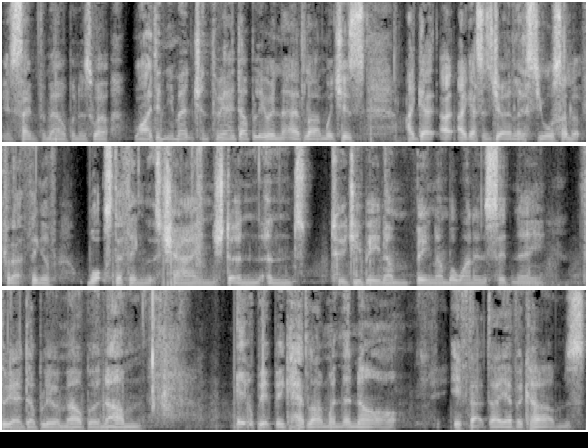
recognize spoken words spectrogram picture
It's same for Melbourne as well. Why didn't you mention 3AW in the headline? Which is, I guess, I guess as journalists, you also look for that thing of what's the thing that's changed, and and 2GB num- being number one in Sydney, 3AW in Melbourne. Um, it'll be a big headline when they're not, if that day ever comes.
